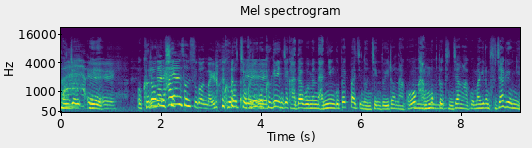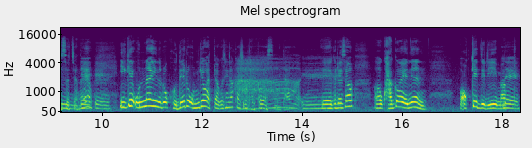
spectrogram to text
먼저. 아, 예. 예. 어, 그런 옛날에 식... 하얀 손수건 막 이런. 그렇죠. 예, 그리고 예. 그게 이제 가다 보면 난닝구 백바지 논쟁도 일어나고 음. 강목도 등장하고 막 이런 부작용이 음, 있었잖아요. 음, 예, 이게 온라인으로 그대로 옮겨왔다고 생각하시면 될 것 같습니다. 아, 예. 그래서 어, 과거에는 어깨들이 막 네.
